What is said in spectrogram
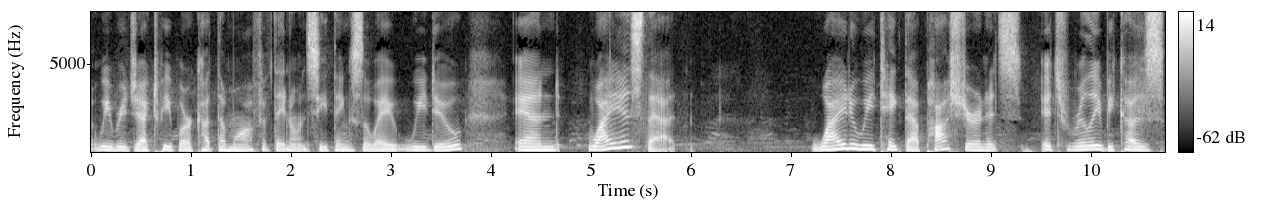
We reject people or cut them off if they don't see things the way we do. And why is that? why do we take that posture and it's it's really because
